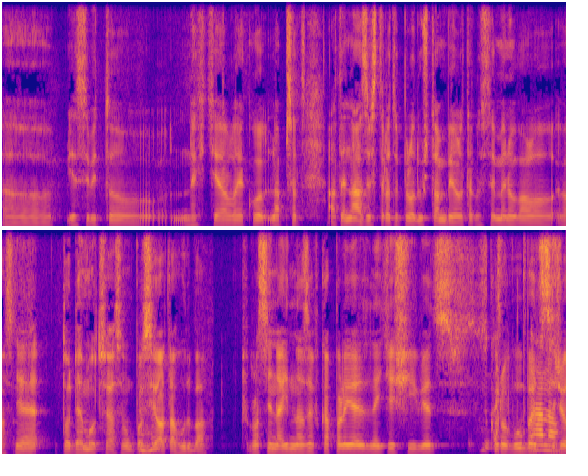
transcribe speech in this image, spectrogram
uh, jestli by to nechtěl jako napsat. A ten název Stratopilot už tam byl, takhle se jmenovalo vlastně to demo, co já jsem mu posílal, mm-hmm. ta hudba. Vlastně najít název kapely je nejtěžší věc skoro vůbec. Že?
